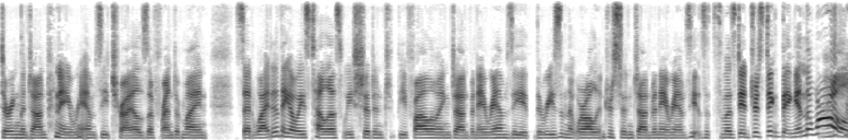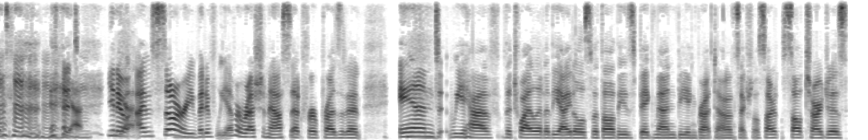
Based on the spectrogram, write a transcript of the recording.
during the JonBenét Ramsey trials, a friend of mine said, "Why do they always tell us we shouldn't be following JonBenét Ramsey? The reason that we're all interested in JonBenét Ramsey is it's the most interesting thing in the world." And, Yeah. You know, Yeah. I'm sorry, but if we have a Russian asset for a president and we have the twilight of the idols with all these big men being brought down on sexual assault assault charges,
